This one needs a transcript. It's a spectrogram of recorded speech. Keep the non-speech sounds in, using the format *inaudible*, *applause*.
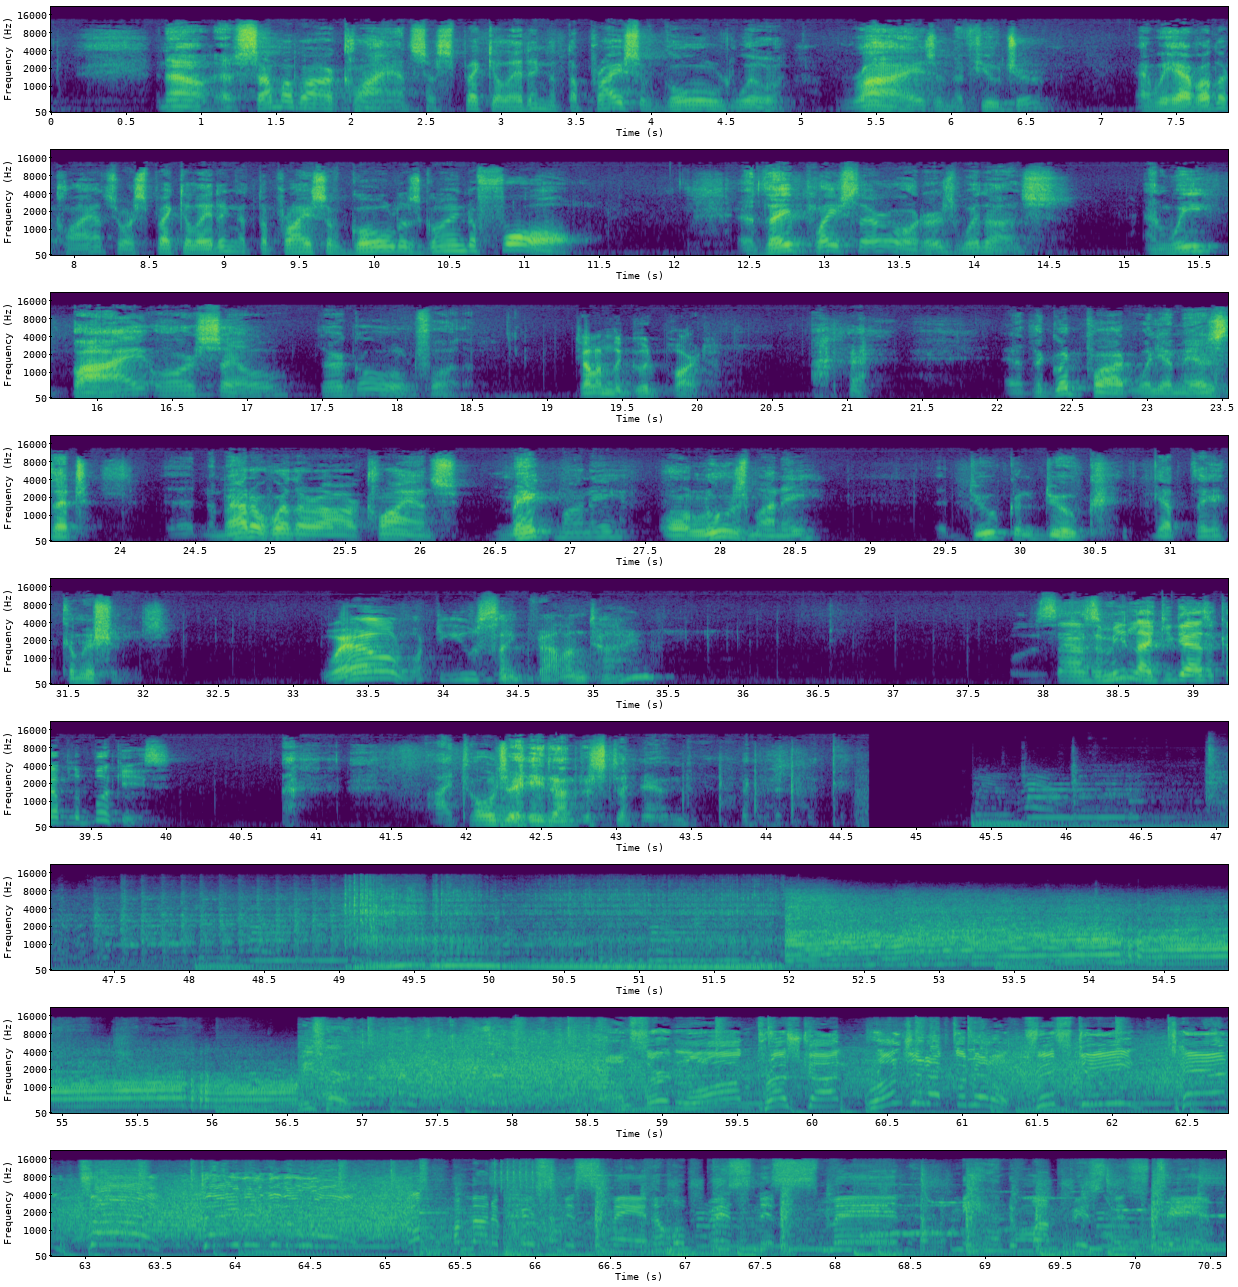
Now, uh, some of our clients are speculating that the price of gold will rise in the future, and we have other clients who are speculating that the price of gold is going to fall. Uh, they place their orders with us, and we buy or sell their gold for them. Tell them the good part. *laughs* Uh, the good part, William, is that uh, no matter whether our clients make money or lose money, Duke and Duke get the commissions. Well, what do you think, Valentine? Well, it sounds to me like you guys are a couple of bookies. I told you he'd understand. He's hurt. On third and long, Prescott runs it up the middle. 15, 10, 5, diving to the one. I'm not a businessman, I'm a businessman. Let me handle my business, damn.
